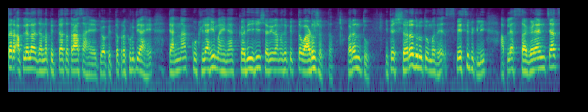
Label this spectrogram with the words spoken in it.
तर आपल्याला ज्यांना पित्ताचा त्रास आहे किंवा पित्त प्रकृती आहे त्यांना कुठल्याही महिन्यात कधीही शरीरामध्ये पित्त वाढू शकतं. परंतु इथे शरद ऋतूमध्ये स्पेसिफिकली आपल्या सगळ्यांच्याच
